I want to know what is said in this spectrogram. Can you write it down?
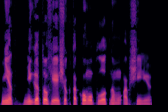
Нет, не готов я еще к такому плотному общению.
